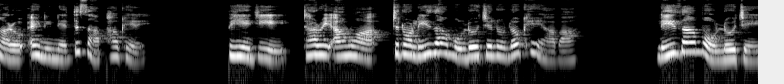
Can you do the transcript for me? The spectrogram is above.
ငါတို့အဲ့ဒီနဲ့တစ္ဆာဖောက်ခဲ့တယ်ဘရင်ကြီးဒါရီအားလုံးကကျွန်တော်လေးစားမှုလိုချင်လို့လုပ်ခဲ့ရပါ လေးစားမှုလိုချင်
